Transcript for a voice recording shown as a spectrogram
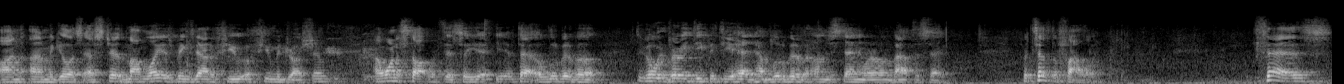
on, on Megillas Esther. The Me'am Lo'ez brings down a few a few midrashim. I want to start with this, so you, you have to have a little bit of a to go in very deep into your head and have a little bit of an understanding of what I'm about to say. So it says the following. It says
